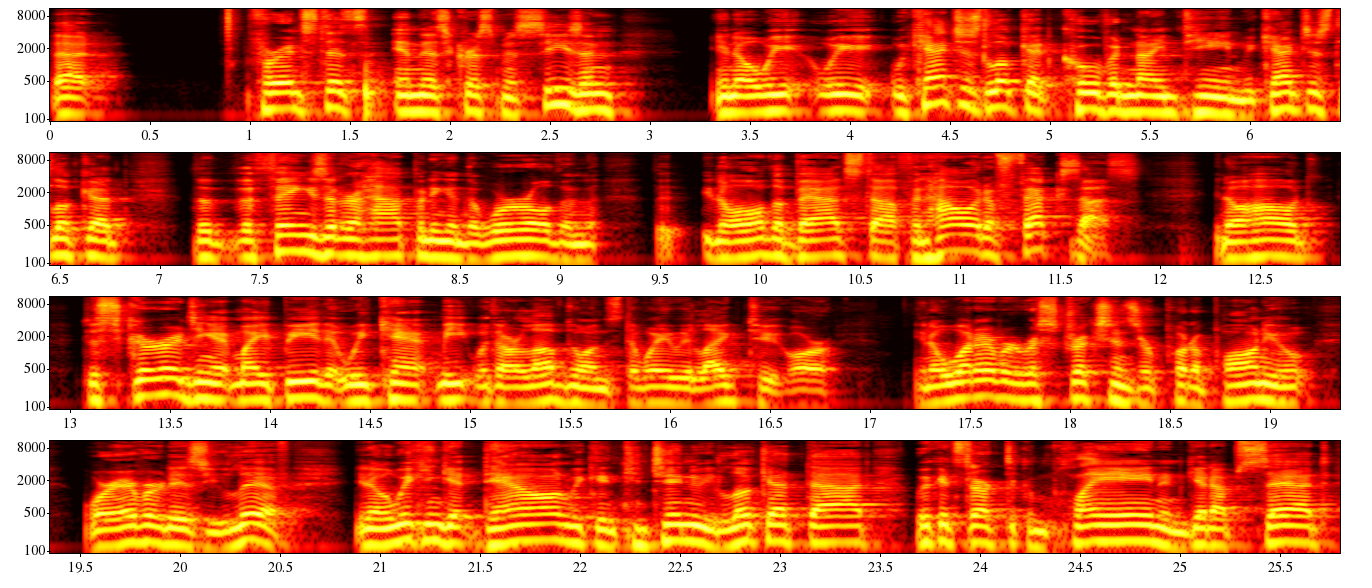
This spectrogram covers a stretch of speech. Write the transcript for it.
That, for instance, in this Christmas season, you know, we we we can't just look at COVID nineteen. We can't just look at the the things that are happening in the world and the, you know all the bad stuff and how it affects us. You know how discouraging it might be that we can't meet with our loved ones the way we like to, or you know whatever restrictions are put upon you wherever it is you live. You know, we can get down, we can continually look at that, we can start to complain and get upset,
